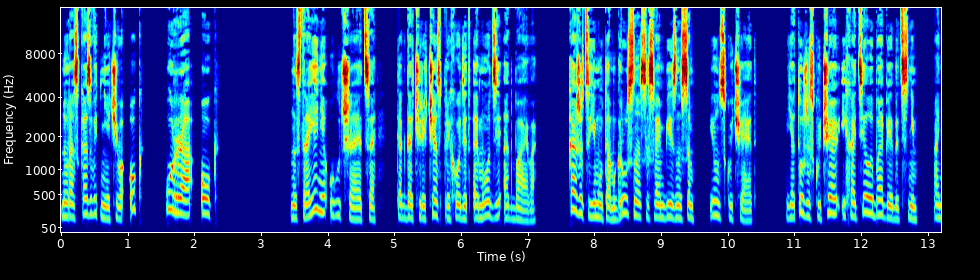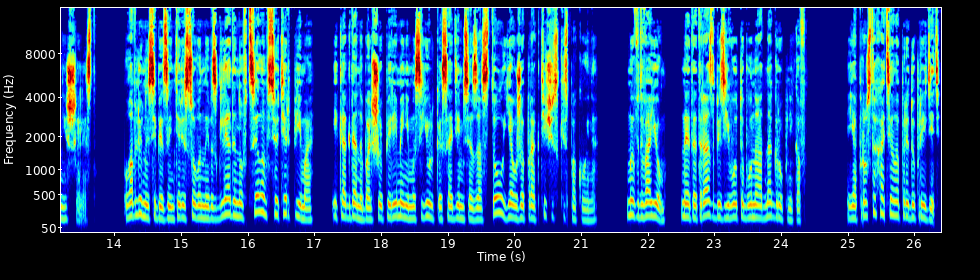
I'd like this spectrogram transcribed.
но рассказывать нечего. Ок? Ура, ок! Настроение улучшается, когда через час приходит эмодзи от Баева. Кажется, ему там грустно со своим бизнесом, и он скучает. Я тоже скучаю и хотела бы обедать с ним, а не шелест. Ловлю на себе заинтересованные взгляды, но в целом все терпимо. И когда на большой перемене мы с Юлькой садимся за стол, я уже практически спокойна. Мы вдвоем, на этот раз без его табуна одногруппников. Я просто хотела предупредить.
